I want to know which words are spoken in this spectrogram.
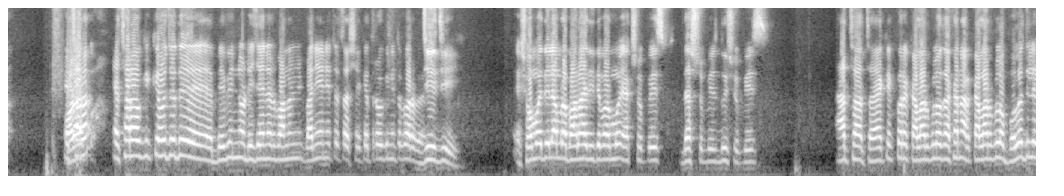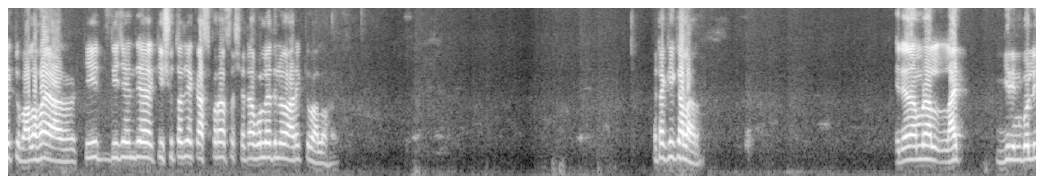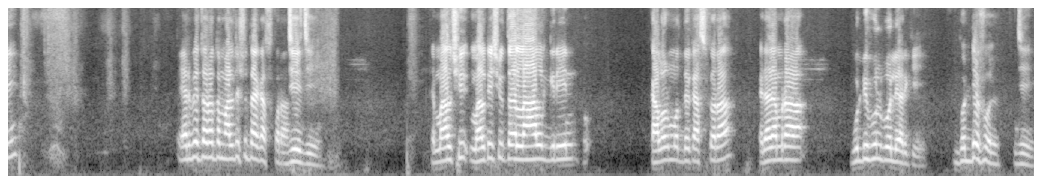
এছাড়াও কি কেউ যদি বিভিন্ন ডিজাইনের বানিয়ে নিতে চায় সেক্ষেত্রেও কি নিতে পারবে? জি জি। সময় দিলে আমরা বানাই দিতে পারব একশো পিস দেড়শো পিস দুইশো পিস আচ্ছা আচ্ছা এক এক করে কালারগুলো দেখেন আর কালারগুলো বলে দিলে একটু ভালো হয় আর কি ডিজাইন দিয়ে কি সুতা দিয়ে কাজ করা আছে সেটা বলে দিলেও আর একটু ভালো হয়। এটা কি কালার এটা আমরা লাইট গ্রিন বলি। এর ভিতরে তো মাল্টি সুতায় কাজ করা জি জি। মাল্টি সুতা লাল গ্রিন কালোর মধ্যে কাজ করা। এটা আমরা গুড্ডি ফুল বলি আর কি। গুড্ডি ফুল। জি।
